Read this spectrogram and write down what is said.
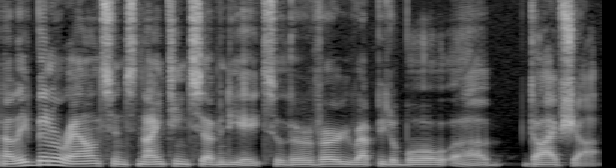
Now, they've been around since 1978, so they're a very reputable uh, dive shop.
